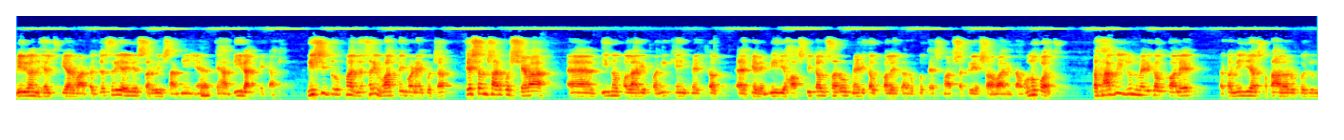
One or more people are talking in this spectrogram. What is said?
वीरगन्ज हेल्थ केयरबाट जसरी अहिले सर्भिस हामी त्यहाँ दिइराखेका छौँ। निश्चित रूपमा जसरी वात्तै बढेको छ त्यस अनुसारको सेवा दिनको लागि पनि केही मेडिकल के अरे निजी हस्पिटल्सहरू मेडिकल कलेजहरूको त्यसमा सक्रिय सहभागिता हुनुपर्छ। तथापि जुन मेडिकल कलेज र निजी अस्पतालहरूको जुन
